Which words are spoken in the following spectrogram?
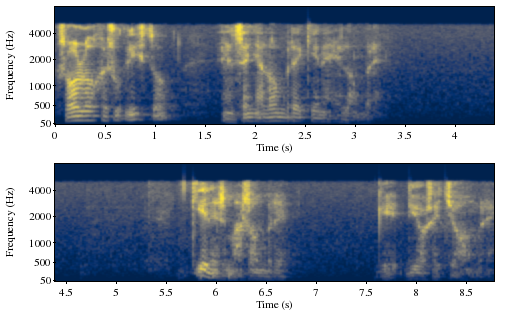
Solo Jesucristo enseña al hombre quién es el hombre. ¿Quién es más hombre que Dios hecho hombre?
